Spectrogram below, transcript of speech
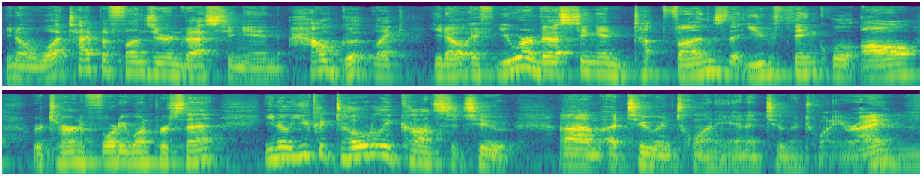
you know what type of funds you're investing in how good like you know if you were investing in t- funds that you think will all return 41% you know you could totally constitute um, a 2 and 20 and a 2 and 20 right mm-hmm.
